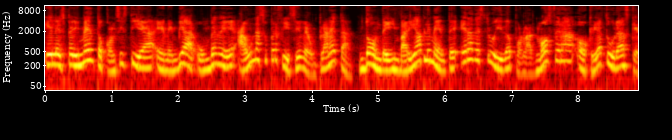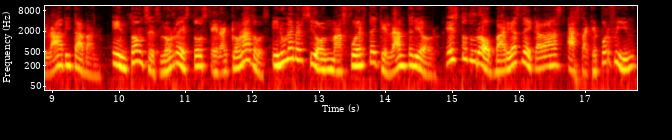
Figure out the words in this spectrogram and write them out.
El experimento consistía en enviar un bebé a una superficie de un planeta, donde invariablemente era destruido por la atmósfera o criaturas que la habitaban. Entonces los restos eran clonados, en una versión más fuerte que la anterior. Esto duró varias décadas hasta que por fin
